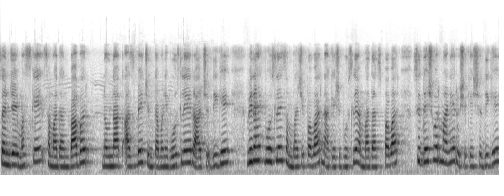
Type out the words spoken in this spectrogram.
संजय मस्के समाधान बाबर नवनाथ आजबे चिंतामणी भोसले राज दिघे विनायक भोसले संभाजी पवार नागेश भोसले अंबादास पवार सिद्धेश्वर माने ऋषिकेश दिघे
